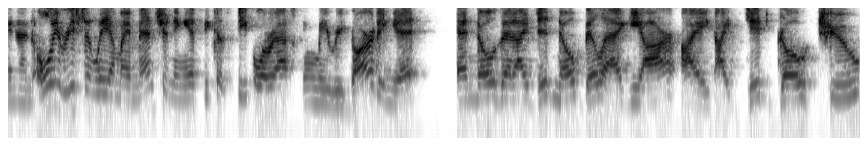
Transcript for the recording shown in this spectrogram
And only recently am I mentioning it because people are asking me regarding it and know that I did know Bill Aguiar. I, I did go to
